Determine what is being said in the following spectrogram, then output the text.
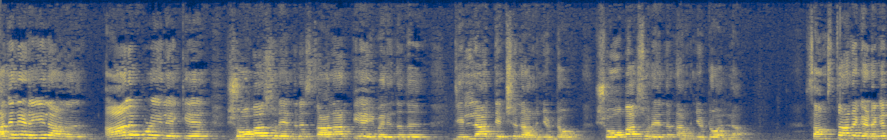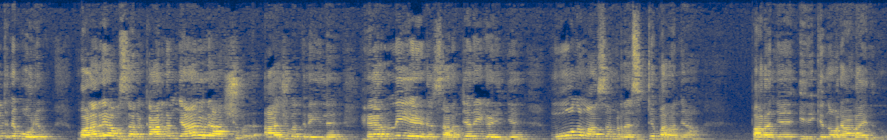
അതിനിടയിലാണ് ആലപ്പുഴയിലേക്ക് ശോഭാ സുരേന്ദ്രൻ സ്ഥാനാർത്ഥിയായി വരുന്നത് ജില്ലാധ്യക്ഷൻ അറിഞ്ഞിട്ടോ ശോഭാ സുരേന്ദ്രൻ അറിഞ്ഞിട്ടോ അല്ല. സംസ്ഥാന ഘടകത്തിന് പോലും വളരെ അവസാനം കാരണം ഞാൻ ഒരു ആശു ആശുപത്രിയിൽ ഹെർണിയയുടെ സർജറി കഴിഞ്ഞ് മൂന്ന് മാസം റെസ്റ്റ് പറഞ്ഞ പറഞ്ഞ് ഇരിക്കുന്ന ഒരാളായിരുന്നു.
